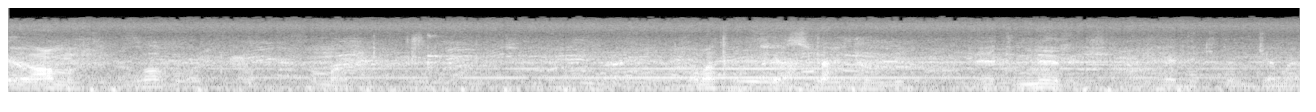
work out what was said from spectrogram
يا عمر عمر فيها تحت دي يا النبي هادي كده الجمال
